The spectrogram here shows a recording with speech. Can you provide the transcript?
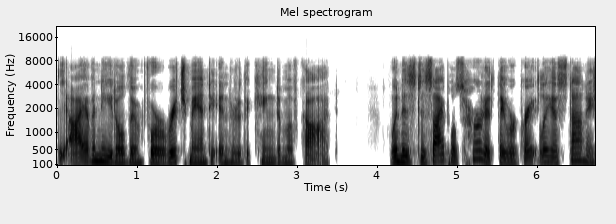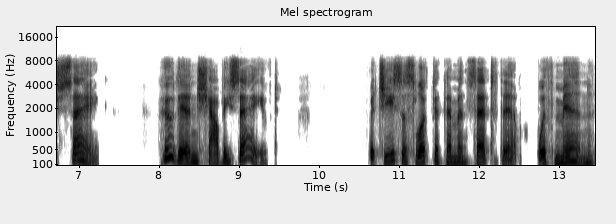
the eye of a needle than for a rich man to enter the kingdom of God. When his disciples heard it, they were greatly astonished, saying, Who then shall be saved? But Jesus looked at them and said to them, With men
